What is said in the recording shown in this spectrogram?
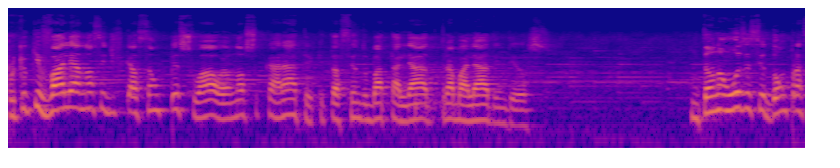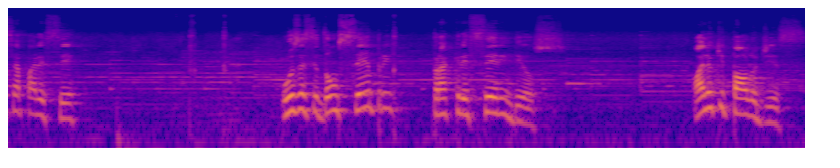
Porque o que vale é a nossa edificação pessoal, é o nosso caráter que está sendo batalhado, trabalhado em Deus. Então não use esse dom para se aparecer. Use esse dom sempre para crescer em Deus. Olha o que Paulo diz.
